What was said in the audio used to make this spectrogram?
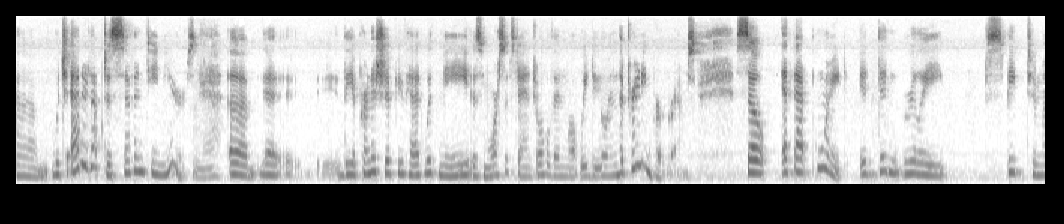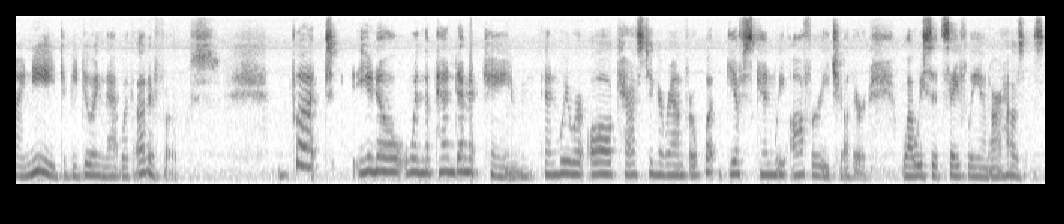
um, which added up to 17 years. Yeah. Uh, uh, the apprenticeship you've had with me is more substantial than what we do in the training programs. So at that point, it didn't really speak to my need to be doing that with other folks. But, you know, when the pandemic came and we were all casting around for what gifts can we offer each other while we sit safely in our houses,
